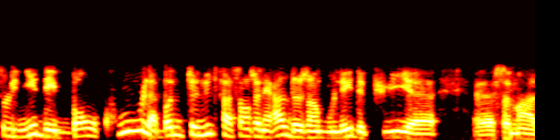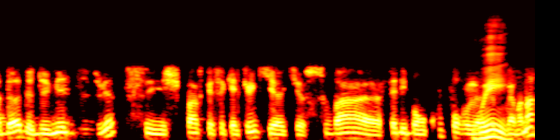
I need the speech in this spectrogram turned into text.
souligné des bons coups, la bonne tenue de façon générale de Jean Boulet depuis euh, ce mandat de 2018. C'est, je pense que c'est quelqu'un qui a, qui a souvent fait des bons coups pour le, Oui. le gouvernement.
